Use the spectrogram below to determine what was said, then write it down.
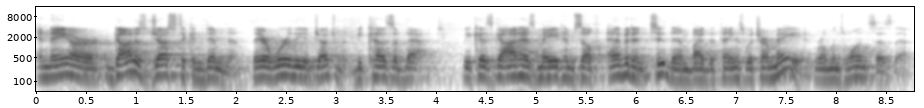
And they are, God is just to condemn them. They are worthy of judgment because of that. Because God has made himself evident to them by the things which are made. Romans 1 says that.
